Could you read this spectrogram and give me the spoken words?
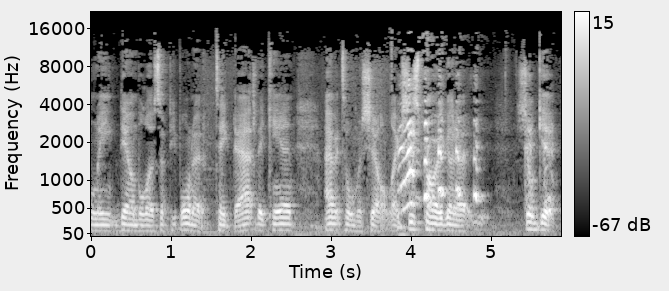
link down below. So if people want to take that, they can. I haven't told Michelle. Like she's probably gonna. she'll get.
